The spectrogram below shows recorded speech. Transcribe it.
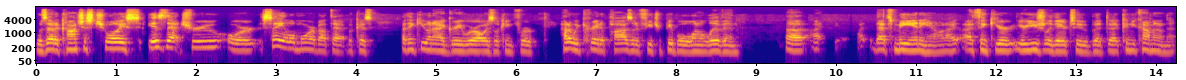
was that a conscious choice is that true or say a little more about that because i think you and i agree we're always looking for how do we create a positive future people want to live in uh, I, that's me anyhow, and I, I think you're you're usually there too. But uh, can you comment on that?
